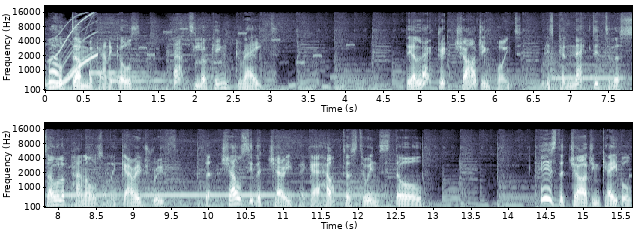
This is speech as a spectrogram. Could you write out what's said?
Well done, Mechanicals. That's looking great. The electric charging point is connected to the solar panels on the garage roof that Chelsea the cherry picker helped us to install. Here's the charging cable.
